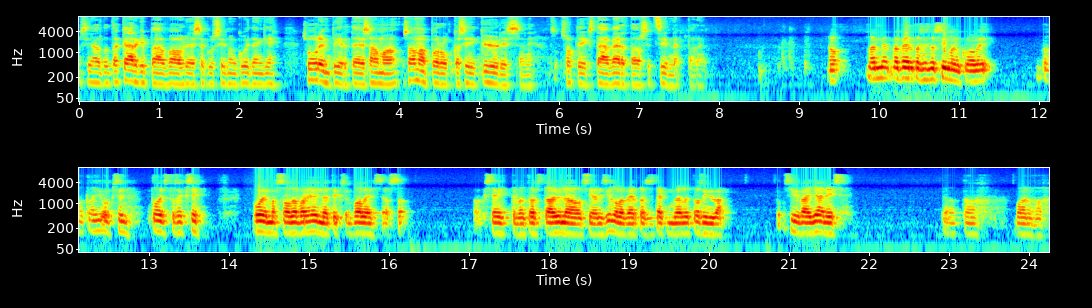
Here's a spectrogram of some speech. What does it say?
siellä tota kärkipään vauhdeissa, kun siinä on kuitenkin suurin piirtein sama, sama porukka siinä kyydissä, niin sopiiko tämä vertaus sitten sinne paremmin? No, mä, mä vertasin sitä silloin, kun oli tota, juoksin toistaiseksi voimassa olevan ennätyksen Valenssiassa 217 yläosia, niin silloin mä vertasin sitä, kun meillä oli tosi hyvä, tosi hyvä jänis, tota, vanha,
